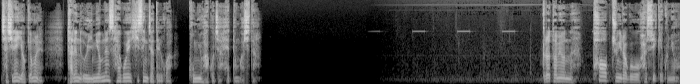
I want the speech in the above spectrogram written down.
자신의 역경을 다른 의미 없는 사고의 희생자들과 공유하고자 했던 것이다. 그렇다면 파업 중이라고 할 수 있겠군요.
